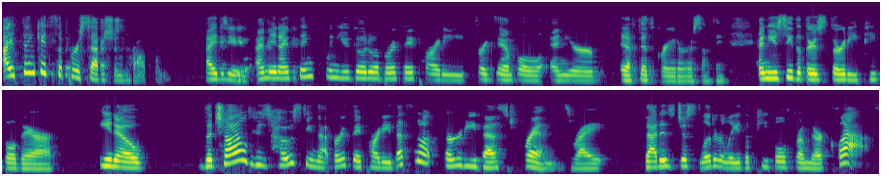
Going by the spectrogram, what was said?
I think it's a perception problem. I do. I mean, I think when you go to a birthday party, for example, and you're a fifth grader or something, and you see that there's 30 people there, you know, the child who's hosting that birthday party, that's not 30 best friends, right? That is just literally the people from their class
